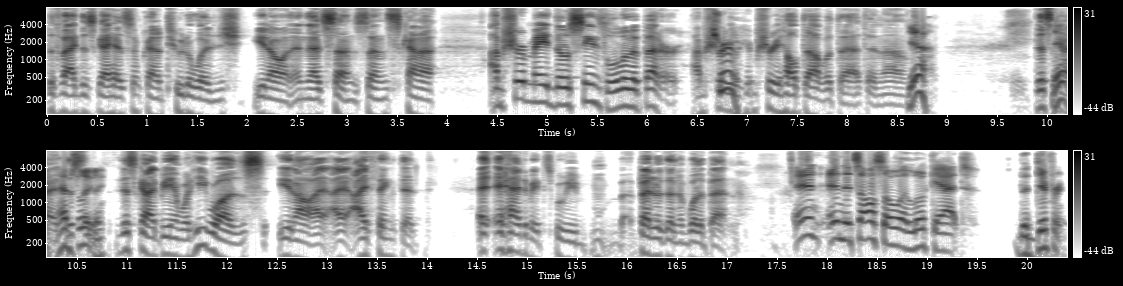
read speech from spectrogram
the fact this guy had some kind of tutelage, you know, in that sense, sense kind of, I'm sure made those scenes a little bit better. I'm sure, Sure. He, I'm sure he helped out with that. And um, Yeah. this Yeah, guy, this- absolutely. This, guy being what he was, you know, I, I, I think that it, it had to make this movie better than it would have been. and and it's also a look at the different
